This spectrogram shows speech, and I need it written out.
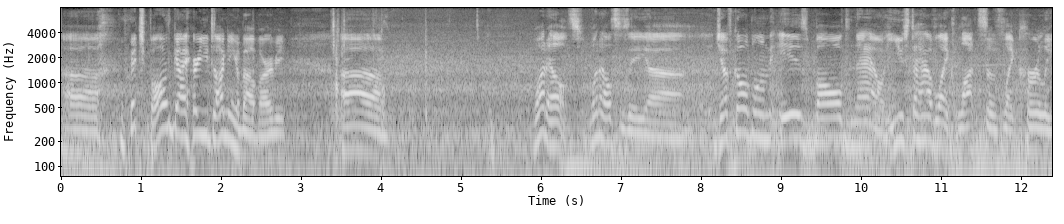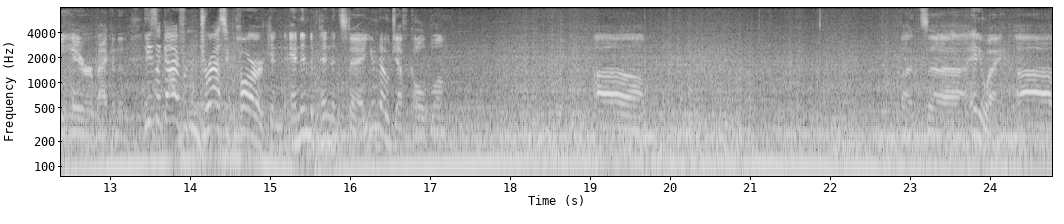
Uh, which bald guy are you talking about, Barbie? Um, what else? What else is a uh, Jeff Goldblum is bald now. He used to have like lots of like curly hair back in the. He's the guy from Jurassic Park and, and Independence Day. You know Jeff Goldblum. Um, but uh, anyway, uh,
